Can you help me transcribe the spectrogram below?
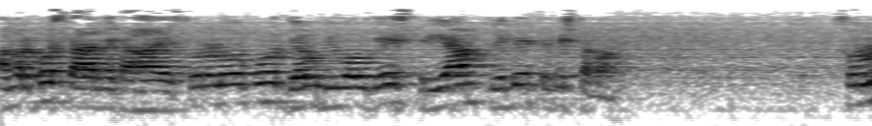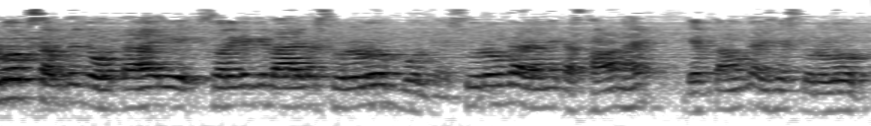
अमरकोशकार ने कहा है सुरलोको देव विवोदे स्त्रियाम क्लिबे त्रिविष्टम सुरलोक शब्द जो होता है, ये स्वर्ग के बारे में सुरलोक बोलते हैं। सूर्यों का रहने का स्थान है, देवताओं का ऐसे सुरलोक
